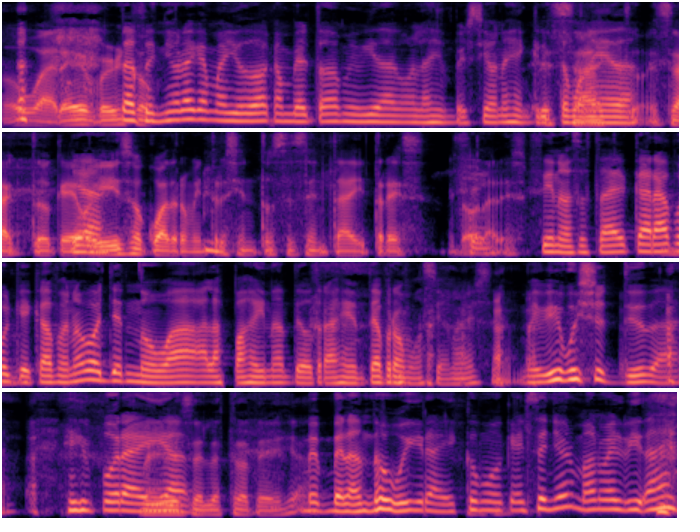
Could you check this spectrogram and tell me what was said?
o whatever. La señora que me ayudó a cambiar toda mi vida con las inversiones en criptomonedas. Exacto, exacto, que Yeah. hoy hizo 4.363 dólares. Sí, no, eso está del cara porque Café No Budget no va a las páginas de otra gente a promocionarse. Maybe we should do that. Ir por ahí a- la estrategia. ve- velando. Y es como que el señor Manuel Vidal,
